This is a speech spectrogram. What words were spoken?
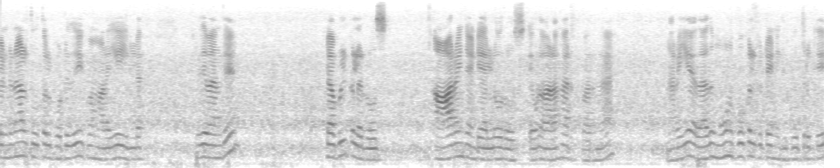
ரெண்டு நாள் தூத்தல் போட்டுது இப்போ மழையே இல்லை. இது வந்து double colour rose orange and yellow rose. எவ்வளோ அழகாக இருக்குது பாருங்கள் நிறைய அதாவது மூணு பூக்கள் கிட்ட இன்றைக்கி பூத்துருக்கு.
